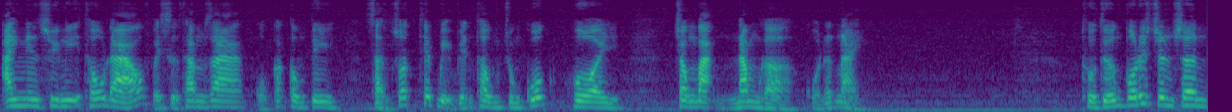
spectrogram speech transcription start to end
anh nên suy nghĩ thấu đáo về sự tham gia của các công ty sản xuất thiết bị viễn thông Trung Quốc Huawei trong mạng 5G của nước này. Thủ tướng Boris Johnson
